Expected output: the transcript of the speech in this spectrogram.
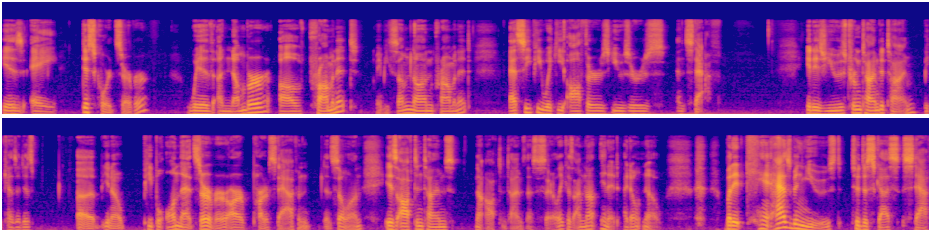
is a Discord server with a number of prominent, maybe some non prominent, SCP Wiki authors, users, and staff. It is used from time to time because it is, uh, you know, people on that server are part of staff and, and so on, is oftentimes, not oftentimes necessarily, because I'm not in it, I don't know. but it can, has been used to discuss staff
